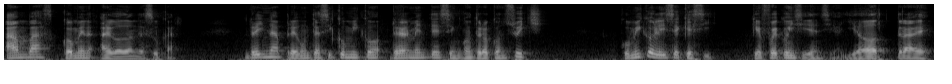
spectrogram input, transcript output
Ambas comen algodón de azúcar. Reina pregunta si Kumiko realmente se encontró con Suichi. Kumiko le dice que sí, que fue coincidencia. Y otra vez.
